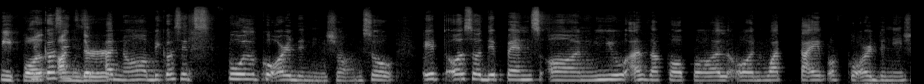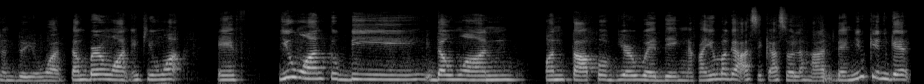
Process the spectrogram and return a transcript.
people because under it's ano because it's full coordination. So it also depends on you as a couple on what type of coordination do you want. Number one if you want if you want to be the one on top of your wedding na kayo mag-aasikaso lahat then you can get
